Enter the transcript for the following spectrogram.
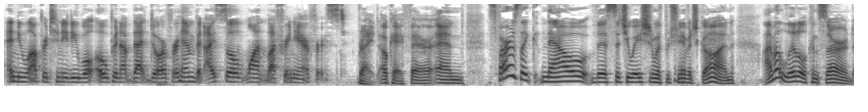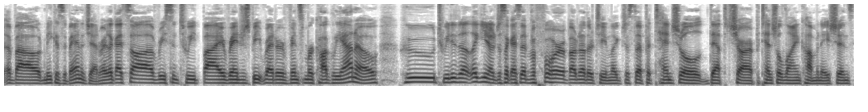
and new opportunity will open up that door for him, but I still want Lafreniere first. Right. Okay. Fair. And as far as like now the situation with Buchnevich gone, I'm a little concerned about Mika Zibanejad. Right. Like I saw a recent tweet by Rangers beat writer Vince Mercogliano, who tweeted like you know just like I said before about another team, like just a potential depth chart, potential line combinations,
